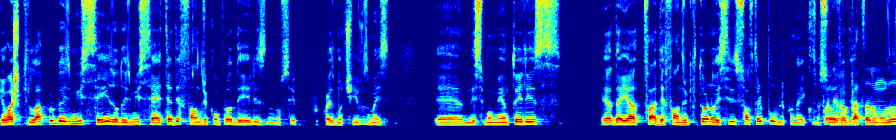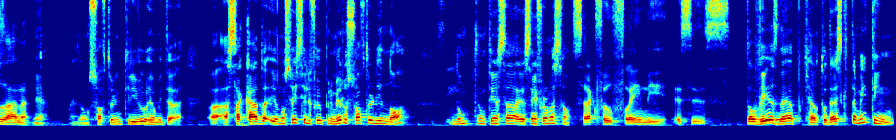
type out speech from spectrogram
eu acho que lá por 2006 ou 2007 a The Foundry comprou deles, não sei por quais motivos, mas é, nesse momento eles... é, daí a, a The Foundry que tornou esse software público, né, e começou Disponível pra todo mundo usar, né? É, mas é um software incrível, realmente. A, a- a sacada, eu não sei se ele foi o primeiro software de nó, não, não tenho essa, essa informação. Será que foi o Flame, esses... Talvez, né, porque a Autodesk também tem,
